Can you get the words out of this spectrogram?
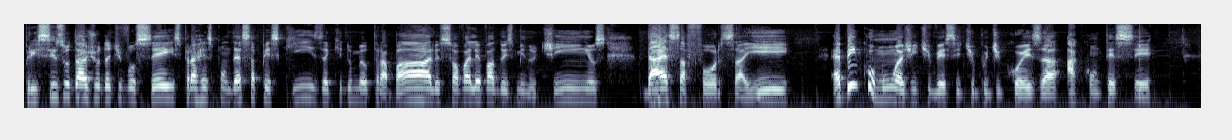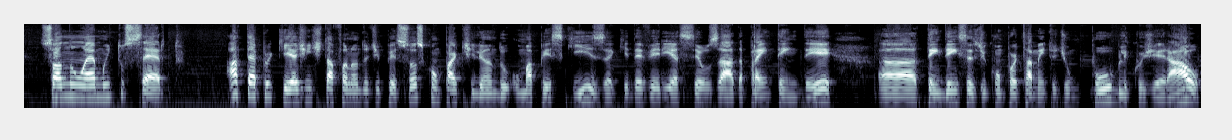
preciso da ajuda de vocês para responder essa pesquisa aqui do meu trabalho, só vai levar dois minutinhos, dá essa força aí. É bem comum a gente ver esse tipo de coisa acontecer, só não é muito certo. Até porque a gente está falando de pessoas compartilhando uma pesquisa que deveria ser usada para entender uh, tendências de comportamento de um público geral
